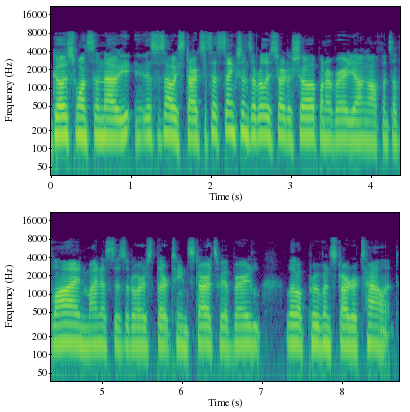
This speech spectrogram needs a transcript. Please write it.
Ghost wants to know. He, this is how he starts. He says sanctions have really started to show up on our very young offensive line. Minus Isidora's 13 starts, we have very little proven starter talent.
